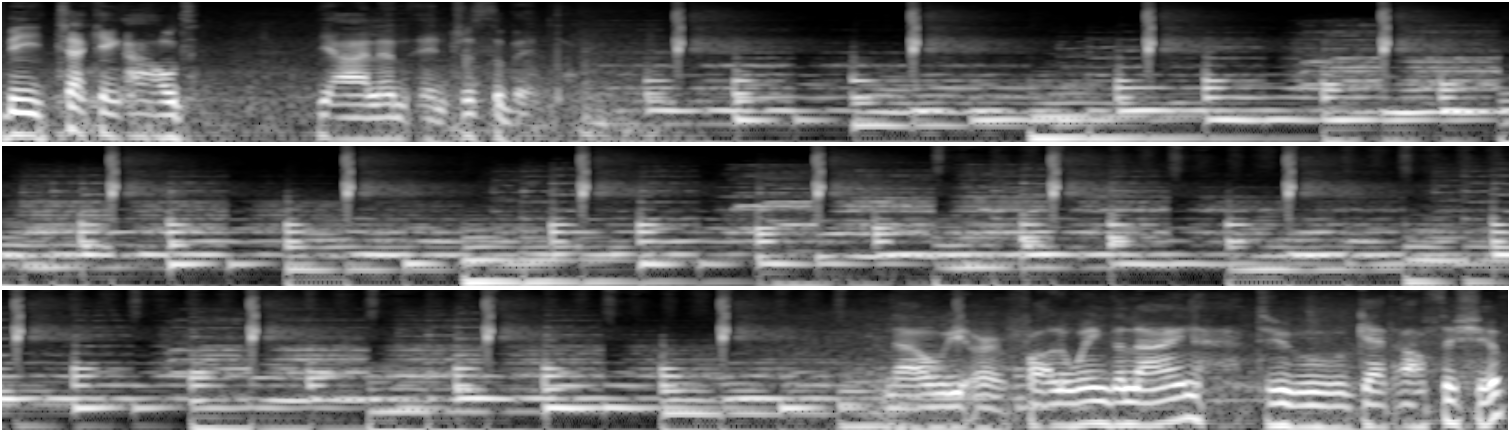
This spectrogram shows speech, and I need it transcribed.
be checking out the island in just a bit. Following the line to get off the ship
